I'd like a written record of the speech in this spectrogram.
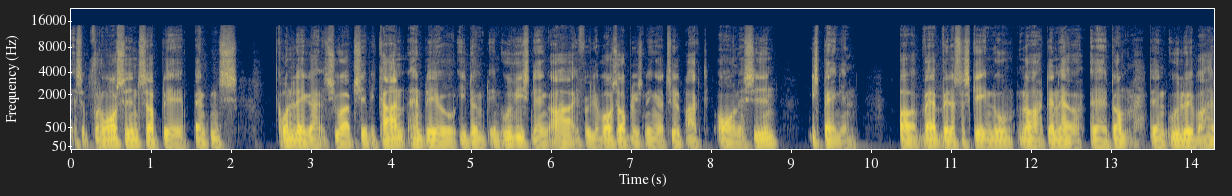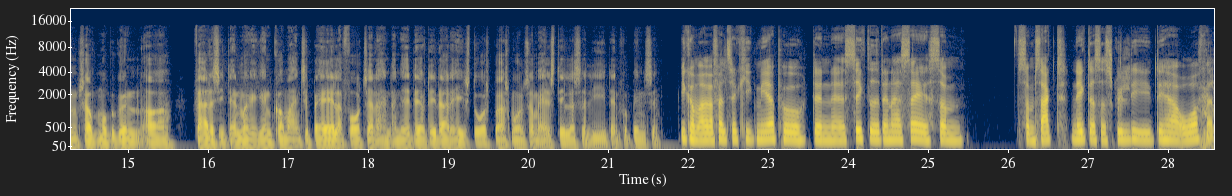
Altså, for nogle år siden, så blev bandens grundlægger, Shuab Khan, han blev jo idømt en udvisning og har ifølge vores oplysninger tilbragt årene siden i Spanien. Og hvad vil der så ske nu, når den her øh, dom den udløber, og han så må begynde at færdes i Danmark igen? Kommer han tilbage, eller fortsætter han dernede? Det er jo det, der er det helt store spørgsmål, som alle stiller sig lige i den forbindelse. Vi kommer i hvert fald til at kigge mere på den øh, sigtede den her sag, som som sagt nægter sig skyldig i det her overfald.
